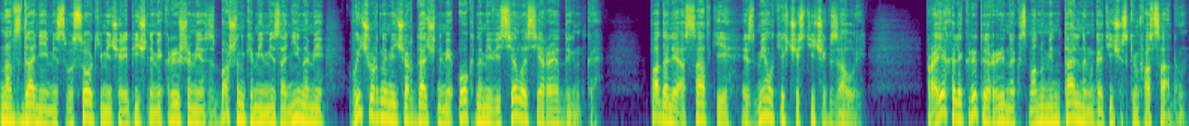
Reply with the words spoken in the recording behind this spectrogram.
Над зданиями с высокими черепичными крышами, с башенками-мезонинами, вычурными чердачными окнами висела серая дымка. Падали осадки из мелких частичек золы. Проехали крытый рынок с монументальным готическим фасадом.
